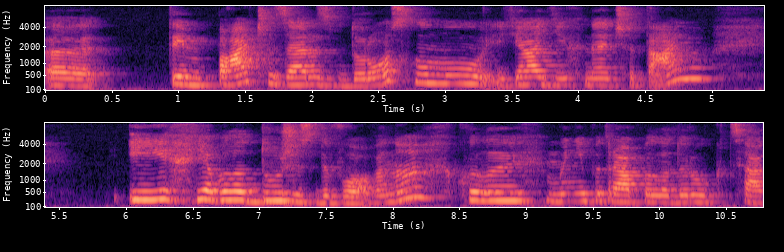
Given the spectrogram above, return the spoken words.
Е, Тим паче зараз в дорослому я їх не читаю. І я була дуже здивована, коли мені потрапила до рук ця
